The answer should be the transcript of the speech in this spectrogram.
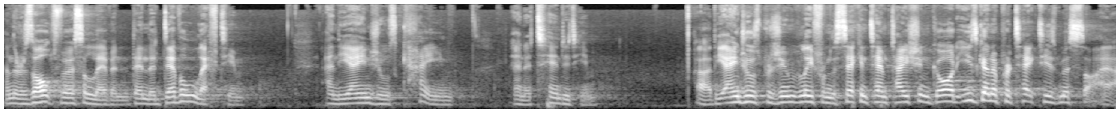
And the result, verse 11 Then the devil left him and the angels came and attended him. Uh, the angels, presumably from the second temptation, God is going to protect his Messiah.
